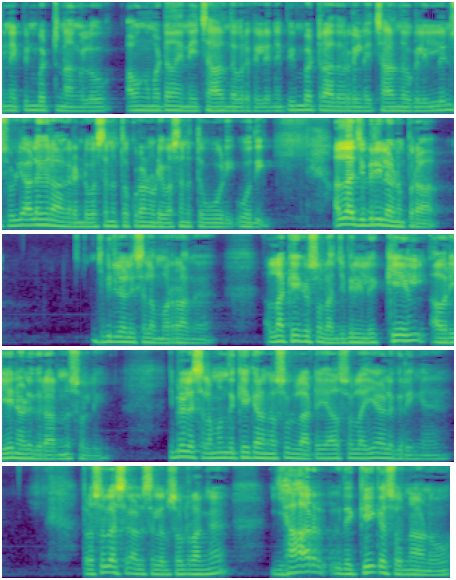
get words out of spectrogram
என்னை பின்பற்றினாங்களோ அவங்க மட்டும் தான் என்னை சார்ந்தவர்கள் என்னை பின்பற்றாதவர்கள் என்னை சார்ந்தவர்கள் இல்லைன்னு சொல்லி அழுகிறாங்க. ரெண்டு வசனத்தை குரானுடைய வசனத்தை ஓடி ஓதி. அல்லாஹ் ஜிப்ரீல் அனுப்புகிறான் ஜிப்ரீல் அலிஸ்லாம் வர்றாங்க. அல்லாஹ் கேட்க சொல்லலாம் ஜிப்ரீல் கேள் அவர் ஏன் அழுகிறார்னு சொல்லி. ஜிப்ரீல் அலிஸ்லாம் வந்து கேட்குறாங்க சொல்லாட்டை யார் சொல்ல ஏன் அழுகிறீங்க? அப்புறம் சொல்லா அலுவலம் சொல்கிறாங்க யார் இதை கேட்க சொன்னானோ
